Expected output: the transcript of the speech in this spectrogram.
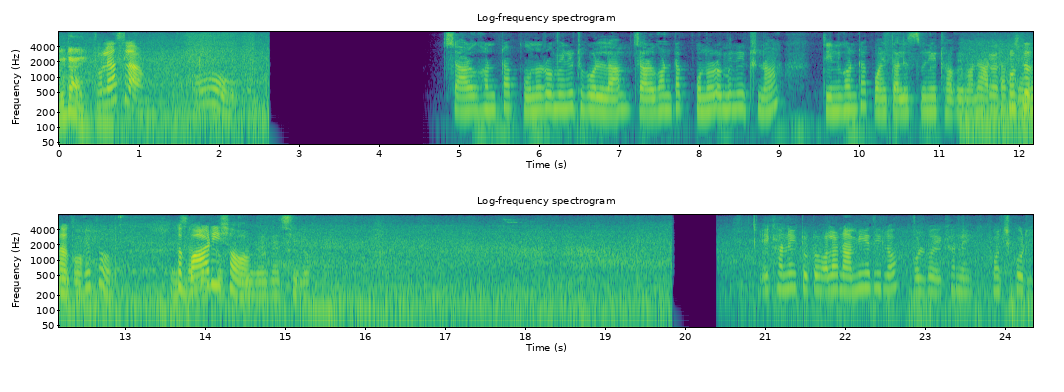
ওইটাই? চলে আসলাম? ও চার ঘণ্টা পনেরো মিনিট বললাম চার ঘণ্টা পনেরো মিনিট না তিন ঘণ্টা পঁয়তাল্লিশ মিনিট হবে মানে আটটা খুঁজতে থাকো। তো তো বাড়ি সব। হয়ে গেছিল এখানেই টোটোওয়ালা নামিয়ে দিল বলল এখানে খোঁজ করি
